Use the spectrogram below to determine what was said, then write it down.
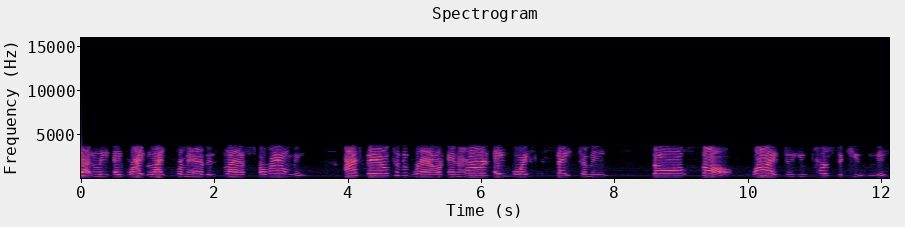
suddenly a bright light from heaven flashed around me. I fell to the ground and heard a voice say to me, Saul, Saul, why do you persecute me?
